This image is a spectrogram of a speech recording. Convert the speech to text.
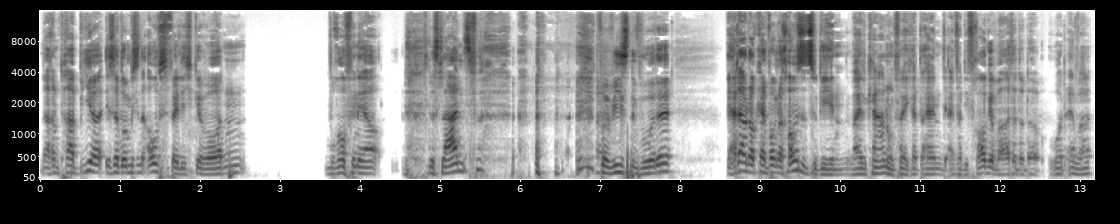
Nach ein paar Bier ist er wohl ein bisschen ausfällig geworden, woraufhin er des Ladens verwiesen wurde. Er hatte aber noch keinen Bock nach Hause zu gehen, weil, keine Ahnung, vielleicht hat daheim einfach die Frau gewartet oder whatever.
